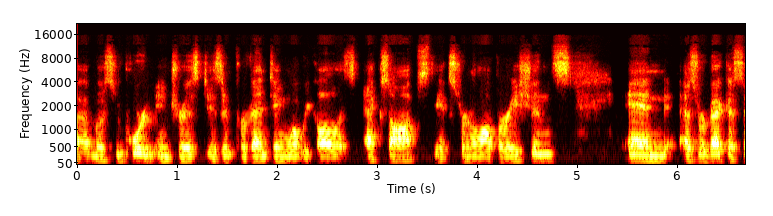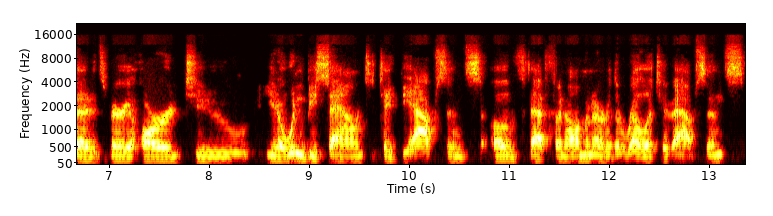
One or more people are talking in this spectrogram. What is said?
uh, most important interest is in preventing what we call as XOps, the external operations. And as Rebecca said, it's very hard to, you know, wouldn't be sound to take the absence of that phenomenon or the relative absence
